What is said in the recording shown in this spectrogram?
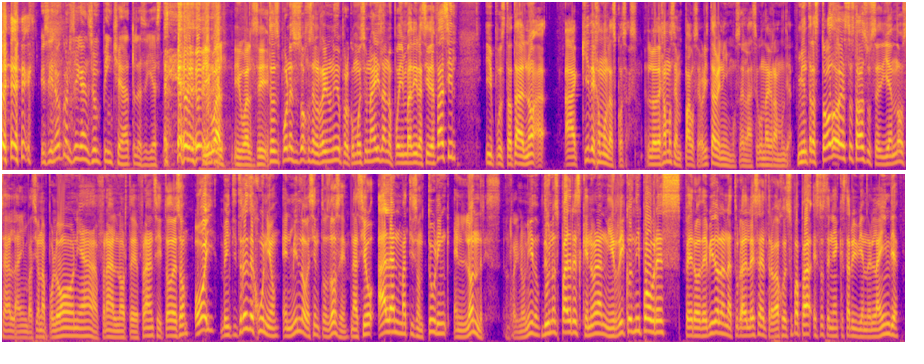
Y si no, consíganse un pinche Atlas y ya está. Igual, igual, sí. Entonces pone sus ojos en el Reino Unido, pero como es una isla, no puede invadir así de fácil. Y pues total, ¿no? Aquí dejamos las cosas. Lo dejamos en pausa. Ahorita venimos en la Segunda Guerra Mundial. Mientras todo esto estaba sucediendo, o sea, la invasión a Polonia, al norte de Francia y todo eso, hoy, 23 de junio, en 1912, nació Alan Mattison Turing en Londres, Reino Unido. De unos padres que no eran ni ricos ni pobres, pero debido a la naturaleza del trabajo de su papá, estos tenían que estar viviendo en la India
